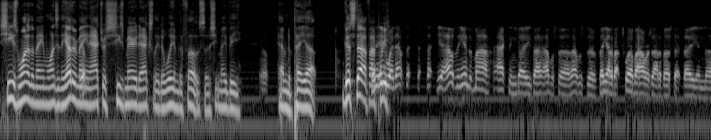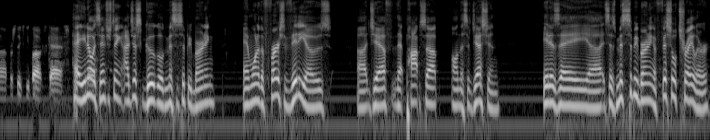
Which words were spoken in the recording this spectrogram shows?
She's one of the main ones, and the other main actress, she's married actually to William Dafoe, so she may be having to pay up. Good stuff. I anyway, that, that, that, yeah, that was the end of my acting days. I, I was uh, that was the they got about twelve hours out of us that day, and uh, for sixty bucks cash. Hey, you know what's interesting? I just Googled Mississippi burning, and one of the first videos, uh, Jeff, that pops up on the suggestion, it is a uh, it says Mississippi burning official trailer,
